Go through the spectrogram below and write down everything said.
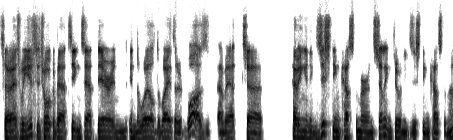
So, as we used to talk about things out there in, in the world, the way that it was about uh, having an existing customer and selling to an existing customer,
